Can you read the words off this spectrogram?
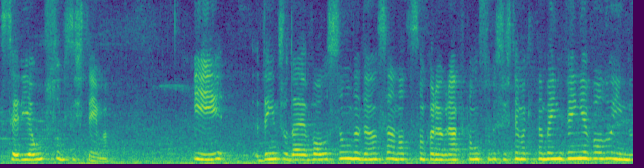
seria um subsistema. E dentro da evolução da dança, a notação coreográfica é um subsistema que também vem evoluindo,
